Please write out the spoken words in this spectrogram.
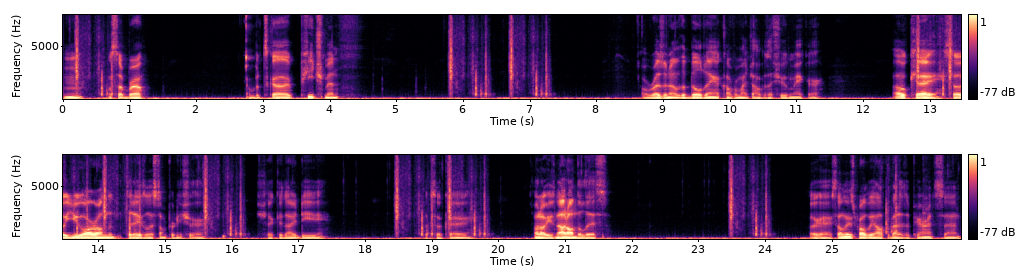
Hmm. What's up, bro? I'm It's guy Peachman. Resident of the building. I come from my job as a shoemaker. Okay, so you are on the, today's list, I'm pretty sure. Check his ID. That's okay. Oh no, he's not on the list. Okay, something's probably off about his appearance then.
